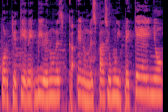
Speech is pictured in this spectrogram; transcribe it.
porque tiene vive en un en un espacio muy pequeño,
